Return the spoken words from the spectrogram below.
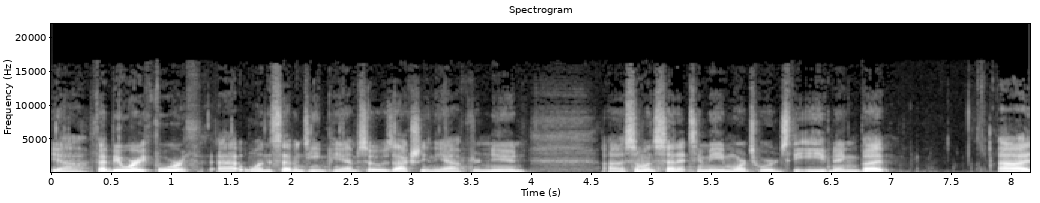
yeah, February 4th at 1:17 p.m. So it was actually in the afternoon. Uh, someone sent it to me more towards the evening, but uh,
